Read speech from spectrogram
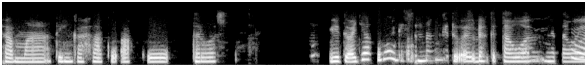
sama tingkah laku aku. Terus gitu aja aku mah udah senang gitu. Eh, udah ketawa, ngetawain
